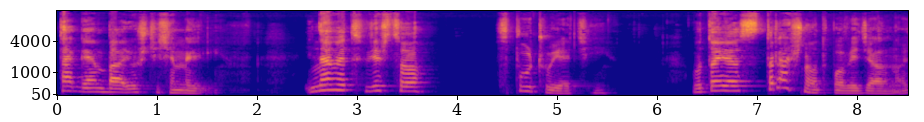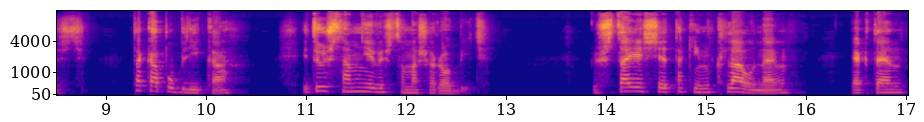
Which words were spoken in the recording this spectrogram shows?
Ta gęba już ci się myli. I nawet, wiesz co, współczuję ci. Bo to jest straszna odpowiedzialność. Taka publika. I ty już sam nie wiesz, co masz robić. Już stajesz się takim klaunem, jak ten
